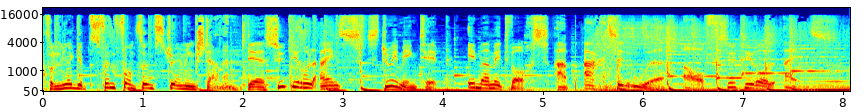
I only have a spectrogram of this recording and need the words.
Von mir gibt's 5 von 5 Streaming-Sternen. Der Südtirol 1 Streaming-Tipp. Immer mittwochs ab 18 Uhr auf Südtirol 1.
